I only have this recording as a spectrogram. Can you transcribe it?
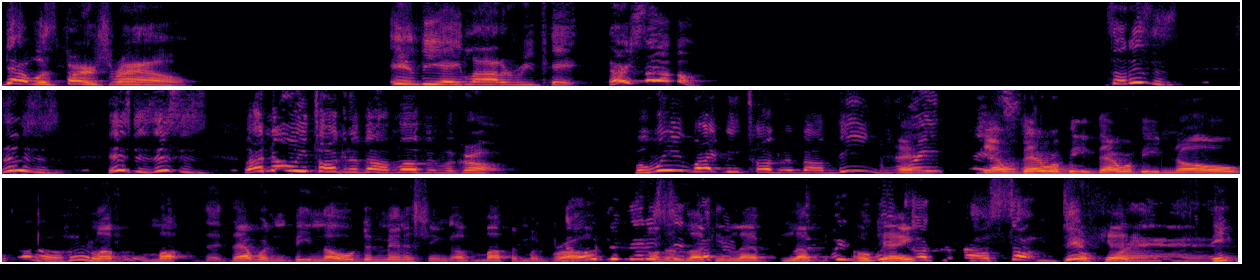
that was first round NBA lottery pick herself. So this is so this is this is this is I know we talking about Muffet McGraw but we might be talking about the great. There, there will be there will be no hold on, hold Muff, on. Muff, there would be no diminishing of Muffet McGraw. No diminishing. On the lucky left, lucky. We, okay, we talking about something different. Okay, speak,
